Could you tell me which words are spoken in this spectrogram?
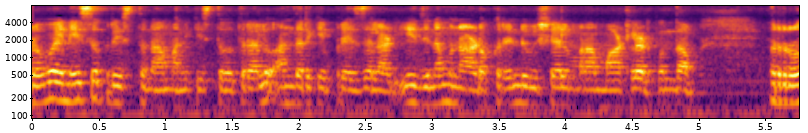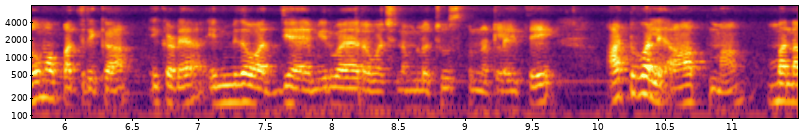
ప్రభు అయిన యేసుక్రీస్తు స్తోత్రాలు. అందరికీ ప్రేజలాడు ఈ దినము నాడు ఒక రెండు విషయాలు మనం మాట్లాడుకుందాం. రోమ పత్రిక ఇక్కడ ఎనిమిదవ అధ్యాయం ఇరవై ఆరో వచనంలో చూసుకున్నట్లయితే అటువలి ఆత్మ మన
